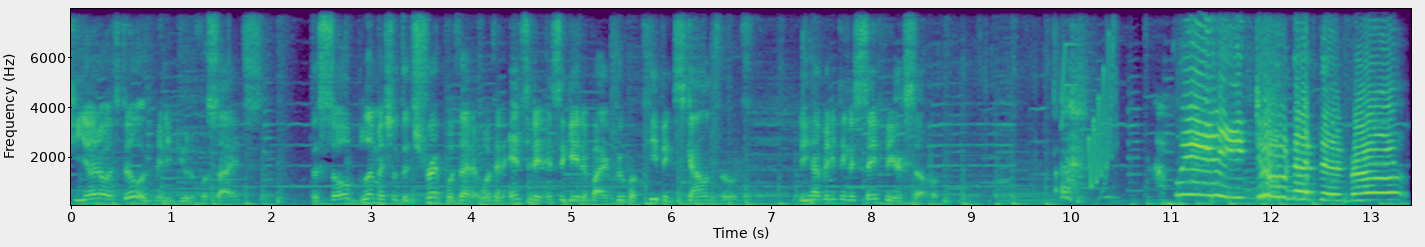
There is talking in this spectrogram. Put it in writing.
Kyoto is filled with many beautiful sights. The sole blemish of the trip was that it was an incident instigated by a group of peeping scoundrels. Do you have anything to say for yourself? we didn't do nothing, bro.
